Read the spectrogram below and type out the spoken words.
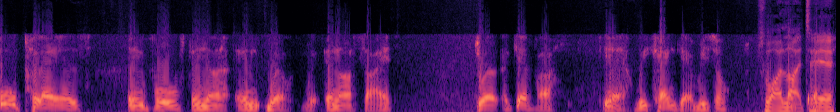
all players involved in that, in well, in our side, dwell together, yeah, we can get a result. That's what I like to hear.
